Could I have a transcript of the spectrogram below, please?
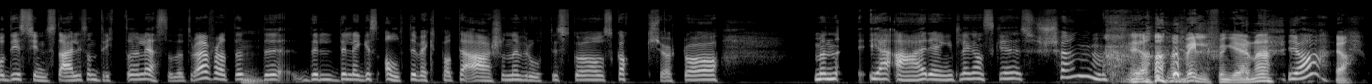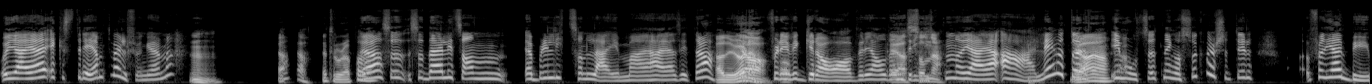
Og de syns det er litt sånn dritt å lese det, tror jeg. For at det, Mm. det, det, det legges alltid vekt på at jeg er så nevrotisk og skakkjørt og Men jeg er egentlig ganske skjønn. ja. Velfungerende. Ja. Ja. Og jeg er ekstremt velfungerende. Mhm. Ja, Ja. jeg tror deg på det. Ja, så, så det er litt sånn Jeg blir litt sånn lei meg her jeg sitter, da. Ja, du gjør det. Fordi vi graver i all den Ja, sånn, ja. driten, og jeg er ærlig, vet du. Ja, ja. I motsetning også kanskje til For jeg byr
